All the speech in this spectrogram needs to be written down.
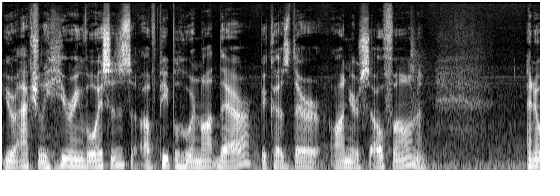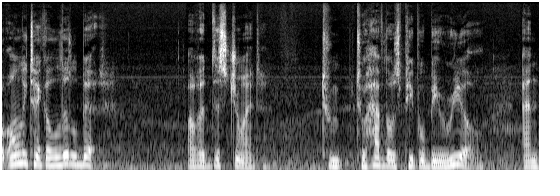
You're actually hearing voices of people who are not there because they're on your cell phone. And, and it'll only take a little bit of a disjoint to, to have those people be real and,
